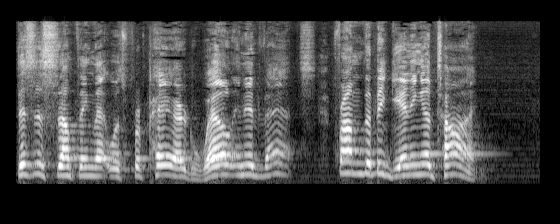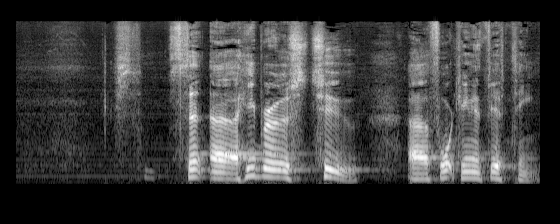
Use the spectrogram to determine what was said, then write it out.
This is something that was prepared well in advance from the beginning of time. Uh, Hebrews 2, uh, 14 and 15.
